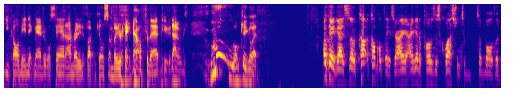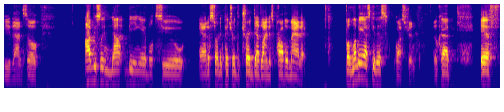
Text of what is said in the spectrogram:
you called me a Nick Madrigal stan. I'm ready to fucking kill somebody right now for that, dude. I'm, ooh, okay, go ahead. Okay, guys. So a cou- couple of things here. I, I got to pose this question to, to both of you then. So obviously, not being able to add a starting pitcher at the trade deadline is problematic. But let me ask you this question, okay? If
